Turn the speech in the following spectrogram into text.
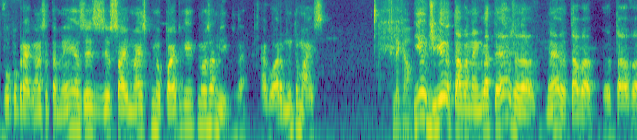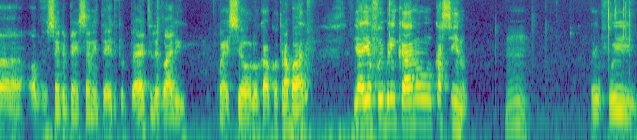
vou para Bragança também, às vezes eu saio mais com meu pai do que com meus amigos, né? Agora muito mais. Legal. E um dia eu estava na Inglaterra, já, né? Eu estava, eu tava, óbvio, sempre pensando em ter ele por perto, levar ele conhecer o local que eu trabalho. E aí eu fui brincar no cassino. Hum. Eu fui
